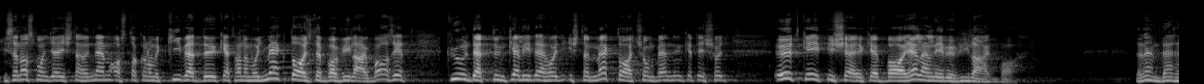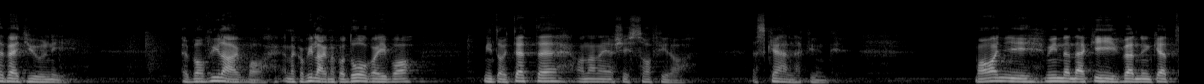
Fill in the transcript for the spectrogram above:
hiszen azt mondja Isten, hogy nem azt akarom, hogy kivedd őket, hanem hogy megtartsd ebbe a világba. Azért küldettünk el ide, hogy Isten megtartson bennünket, és hogy őt képviseljük ebbe a jelenlévő világba. De nem belevegyülni ebbe a világba, ennek a világnak a dolgaiba, mint ahogy tette Ananias és Szafira. Ez kell nekünk. Ma annyi mindennel kihív bennünket,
